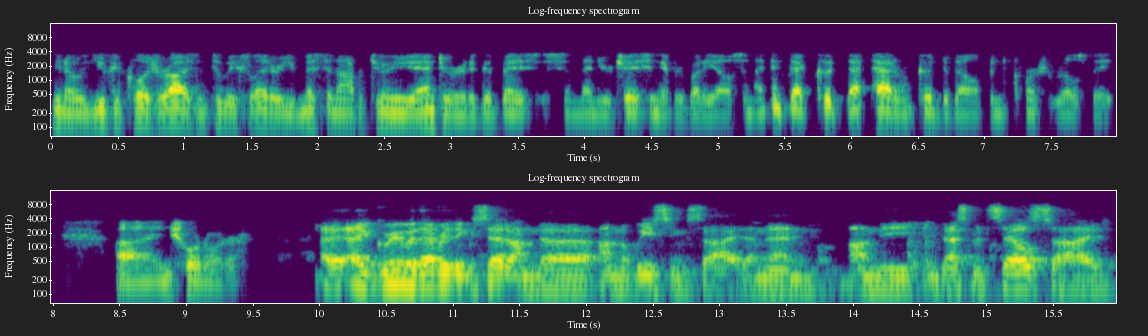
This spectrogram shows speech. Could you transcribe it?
you know, you could close your eyes and two weeks later you missed an opportunity to enter at a good basis and then you're chasing everybody else. And I think that could, that pattern could develop in commercial real estate uh, in short order. I, I, agree with everything said on the on the leasing side, and then on the investment sales side,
